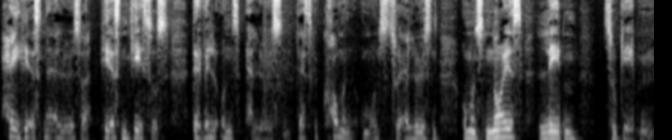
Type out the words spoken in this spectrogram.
hey, hier ist ein Erlöser, hier ist ein Jesus, der will uns erlösen. Der ist gekommen, um uns zu erlösen, um uns neues Leben zu geben.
